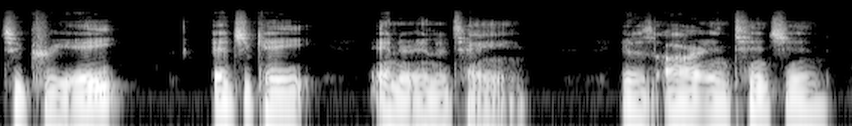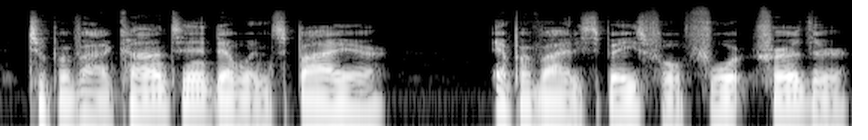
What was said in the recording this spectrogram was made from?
to create, educate, and entertain. It is our intention to provide content that will inspire and provide a space for, for further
